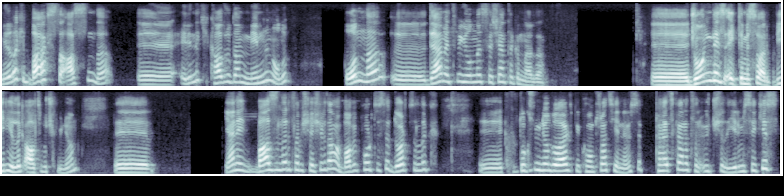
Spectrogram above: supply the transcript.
Milwaukee Bucks da aslında e, elindeki kadrodan memnun olup onunla e, devam etme yolunu seçen takımlardan. E, Joe Ingles eklemesi var. Bir yıllık 6,5 milyon. E, yani bazıları tabii şaşırdı ama Bobby Portis'e 4 yıllık e, 49 milyon dolarlık bir kontrat yenilemesi. Pat Connaughton 3 yıl 28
